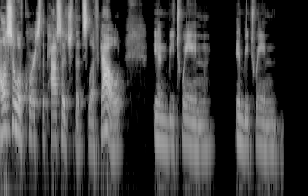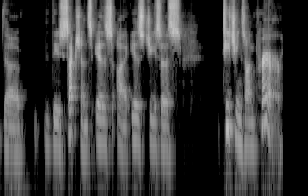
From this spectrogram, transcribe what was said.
also, of course, the passage that's left out in between in between the these sections is uh, is Jesus' teachings on prayer.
